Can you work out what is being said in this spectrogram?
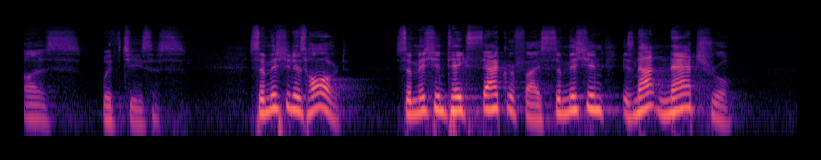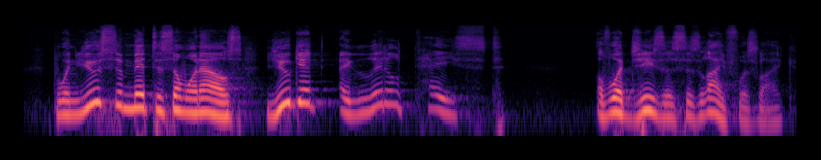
us with Jesus. Submission is hard. Submission takes sacrifice. Submission is not natural. But when you submit to someone else, you get a little taste of what Jesus' life was like.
